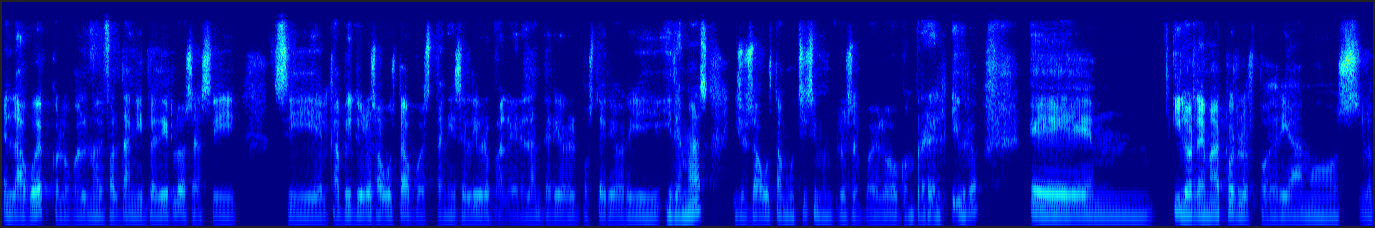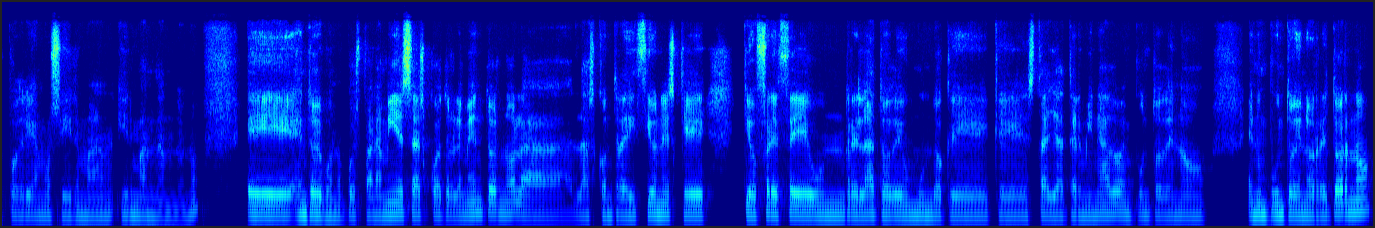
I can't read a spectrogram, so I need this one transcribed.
la web, con lo cual no hace falta ni pedirlos. O sea, si, el capítulo os ha gustado, pues tenéis el libro para leer el anterior, el posterior y, demás. Y si os ha gustado muchísimo, incluso el luego comprar el libro. Em, y los demás, pues los podríamos, los podríamos ir, ir mandando. ¿no? Eh, entonces, bueno, pues para mí esas cuatro elementos, ¿no? las contradicciones que, ofrece un relato de un mundo que, está ya terminado en, punto de no, en un punto de no retorno,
